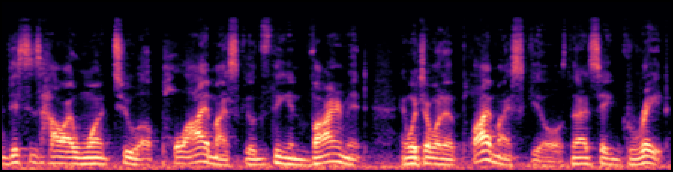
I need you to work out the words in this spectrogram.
this is how I want to apply my skills. This is the environment in which I want to apply my skills. Then I'd say, great.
